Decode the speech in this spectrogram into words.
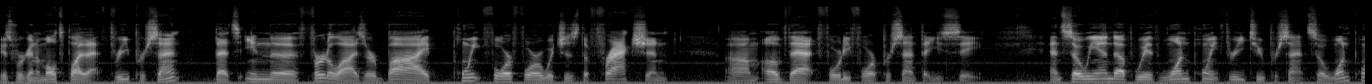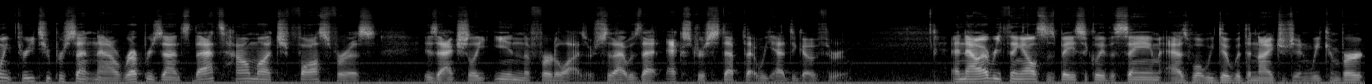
is we're going to multiply that 3% that's in the fertilizer by 0.44, which is the fraction um, of that 44% that you see. And so we end up with 1.32%. So 1.32% now represents that's how much phosphorus is actually in the fertilizer. So that was that extra step that we had to go through. And now everything else is basically the same as what we did with the nitrogen. We convert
